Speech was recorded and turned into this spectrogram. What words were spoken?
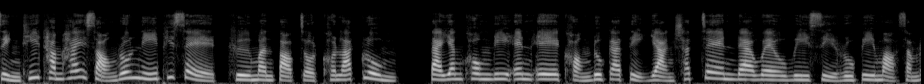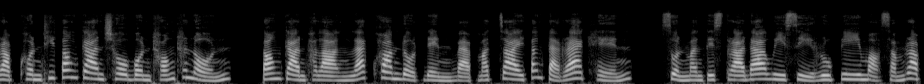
สิ่งที่ทำให้2รุ่นนี้พิเศษ คือมันตอบโจทย์คนละกลุ่ม แต่ยังคง DNA ของดูกาติอย่างชัดเจน d ดเวล V4 รูปีเหมาะสำหรับคนที่ต้องการโชว์บนท้องถนน ต้องการพลังและความโดดเด่นแบบมัดใจตั้งแต่แรกเห็น ส่วนมันติสตราดา V4 รูปีเหมาะสำหรับ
